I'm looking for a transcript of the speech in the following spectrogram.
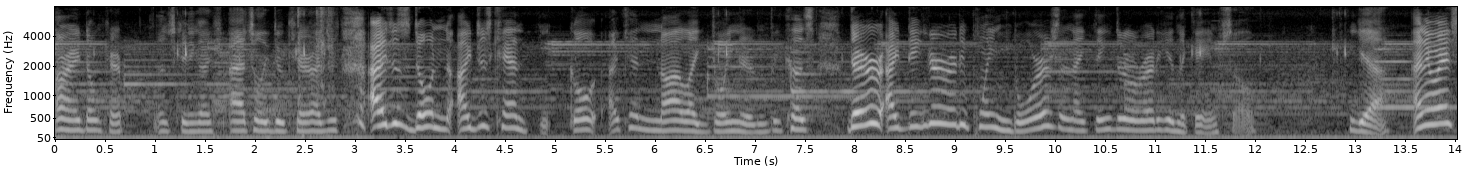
Alright, don't care. I'm just kidding, guys. I actually do care. I just, I just don't. I just can't go. I cannot like join them because they're. I think they're already playing doors, and I think they're already in the game. So, yeah. Anyways,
